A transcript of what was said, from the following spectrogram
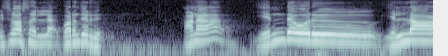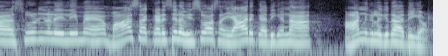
விசுவாசம் இல்லை குறைஞ்சிருது. ஆனால் எந்த ஒரு எல்லா சூழ்நிலையிலையுமே மாத கடைசியில் விசுவாசம் யாருக்கு அதிகம்னா ஆண்களுக்கு தான் அதிகம்.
